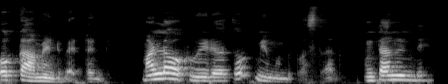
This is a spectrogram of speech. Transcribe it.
ఒక కామెంట్ పెట్టండి. మళ్ళీ ఒక వీడియోతో మీ ముందుకు వస్తాను. ఉంటానండి.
